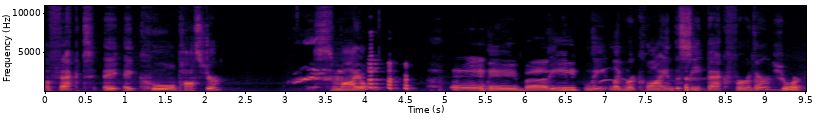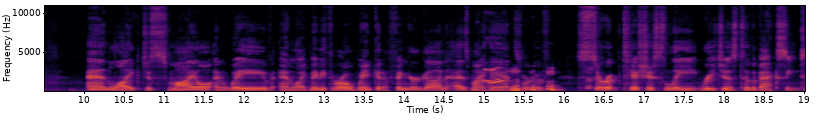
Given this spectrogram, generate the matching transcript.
affect a, a cool posture, smile, Hey, buddy. lead, lead, like recline the seat back further, Sure. and like just smile and wave and like maybe throw a wink and a finger gun as my hand sort of surreptitiously reaches to the back seat.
